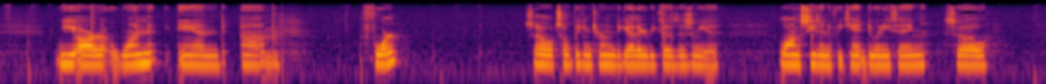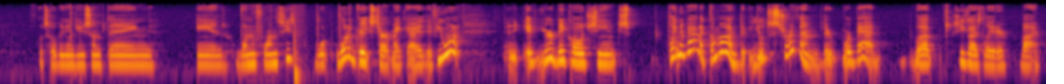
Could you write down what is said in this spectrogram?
we are 1 and um, 4. So let's hope we can turn together because this is going to be a long season if we can't do anything. So let's hope we can do something and one and four in the season. What what a great start, my guys! If you want, and if you're a big college team, just play Nevada. Come on, you'll destroy them. They're we're bad. But see you guys later. Bye.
